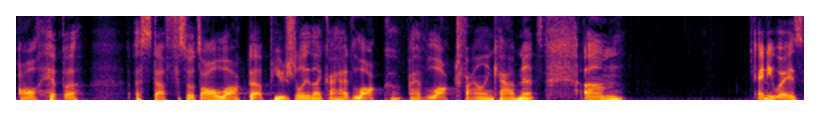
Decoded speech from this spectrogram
all HIPAA uh, stuff. So it's all locked up usually. Like I had lock, I have locked filing cabinets. Um, anyways,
